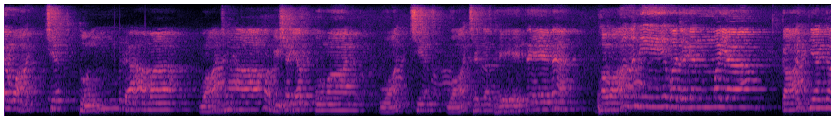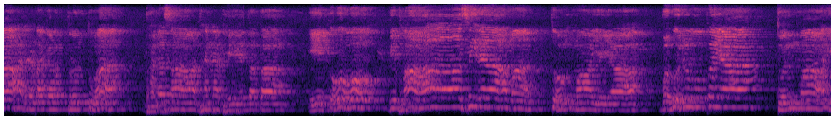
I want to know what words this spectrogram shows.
ഓംകാരവാച്യത്വം രാമ വാചാമ വിഷയത്വമാൻ വാച്യ വാചകഭേദേന ഭവാനേവ ജഗന്മയ കാര്യകാരണകർത്തൃത്വ ഫലസാധനഭേദത ഏകോ വിഭാസി രാമ ത്വം മായയാ. ബഹുരൂപയാ ത്വന്മായ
